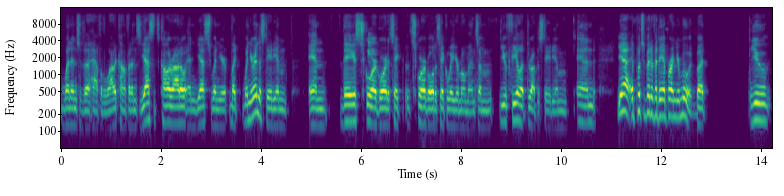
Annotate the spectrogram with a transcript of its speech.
went into the half with a lot of confidence. Yes, it's Colorado, and yes, when you're like when you're in the stadium and they score a goal to take score a goal to take away your momentum, you feel it throughout the stadium, and yeah, it puts a bit of a damper on your mood. But you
